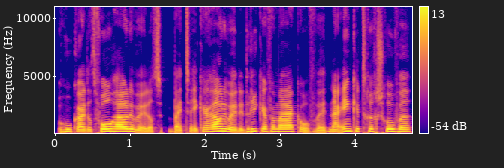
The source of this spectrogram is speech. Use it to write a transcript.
hoe kan je dat volhouden? Wil je dat bij twee keer houden? Wil je er drie keer van maken? Of wil je het naar één keer terugschroeven?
